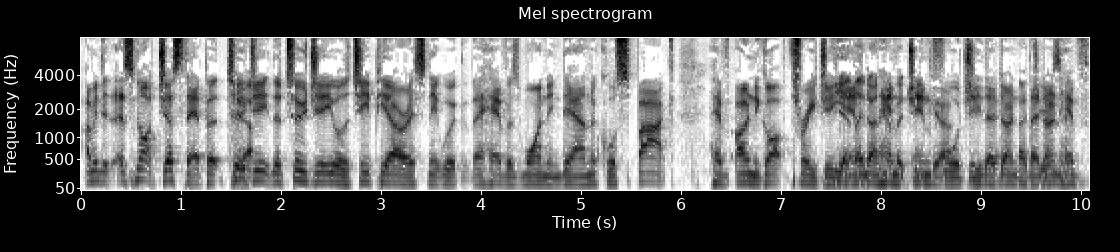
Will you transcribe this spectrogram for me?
I mean, it's not just that, but two G Yeah. the two G or the GPRS network that they have is winding down. Of course, Spark have only got three G. Yeah, and, they don't have and, a and four G. They don't. They don't have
